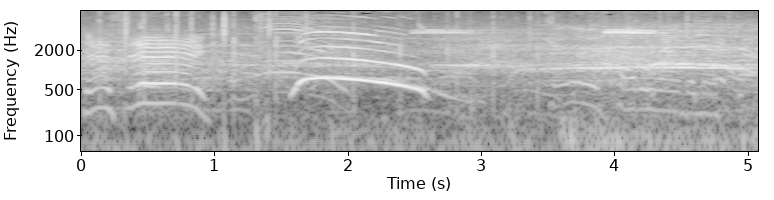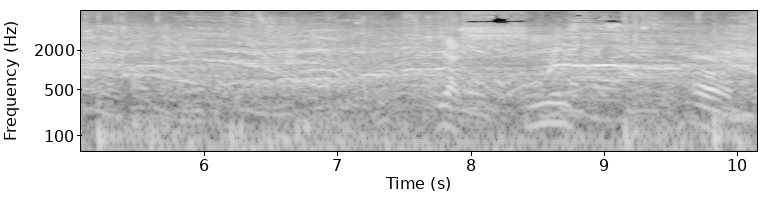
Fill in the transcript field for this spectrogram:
Nice, Cassie! Woo! Taylor is probably one of the most fun athletes I've ever coached. Yes, she's. Oh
